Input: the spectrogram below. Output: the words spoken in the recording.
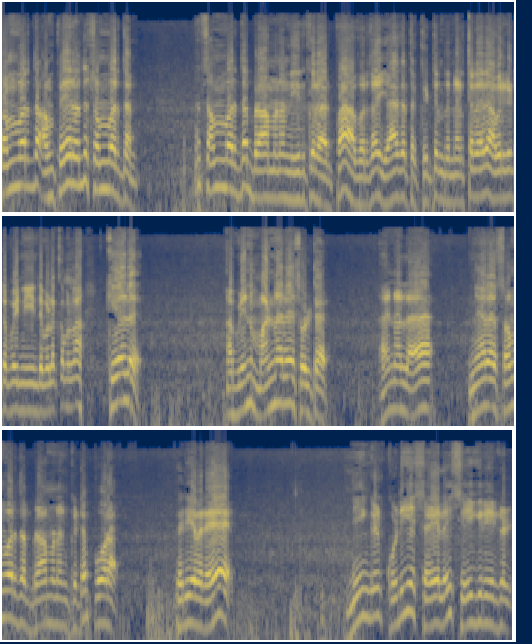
சம்வர்த்த அவன் பேர் வந்து சம்வர்த்தன். சம்வர்த்த பிராமணன் இருக்கிறார்ப்பா அவர் தான் யாகத்தை கிட்ட இருந்து நடத்துறாரு. அவர்கிட்ட போய் நீ இந்த விளக்கமெல்லாம் கேளு அப்படின்னு மன்னரே சொல்லிட்டார். அதனால நேர சம்வர்த்த பிராமணன் கிட்ட போறார். பெரியவரே நீங்கள் கொடிய செயலை செய்கிறீர்கள்.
